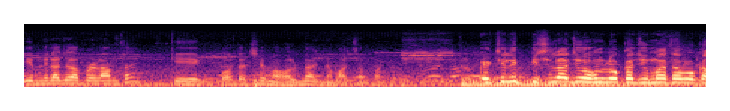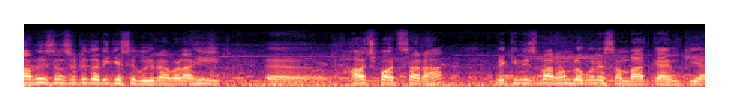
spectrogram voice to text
ये मिला जुला परिणाम था कि एक बहुत अच्छे माहौल में आज नमाज़ संपन्न हुई। एक्चुअली पिछला जो हम लोग का जुम्मा था, वो काफ़ी सेंसिटिव तरीके से गुजरा, बड़ा ही हाउच पॉच सा रहा। लेकिन इस बार हम लोगों ने संवाद कायम किया।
